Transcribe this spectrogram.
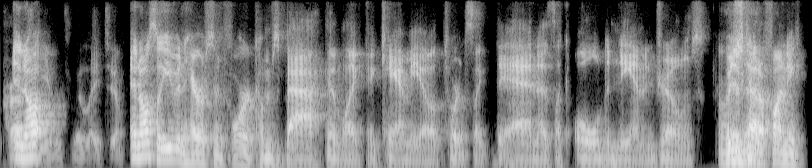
perhaps And al- be able to relate to. And also, even Harrison Ford comes back and like a cameo towards like the end as like old Indiana Jones, Oh, which is yeah. kind of funny.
